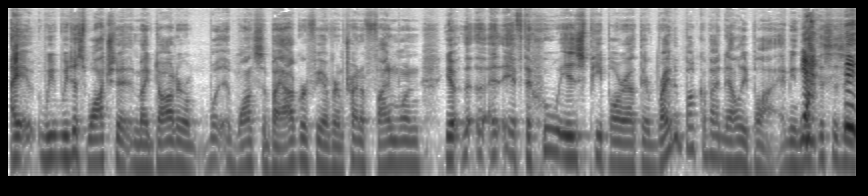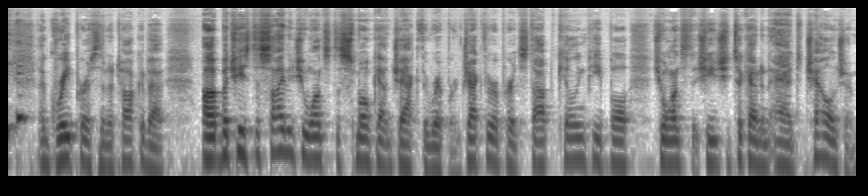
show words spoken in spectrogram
I we, we just watched it, and my daughter w- wants a biography of her. I'm trying to find one. You know, the, if the Who is people are out there, write a book about Nellie Bly. I mean, Yeah. this is a, a great person to talk about. Uh, but she's decided she wants to smoke out Jack the Ripper. Jack the Ripper had stopped killing people. She wants to, she she took out an ad to challenge him.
